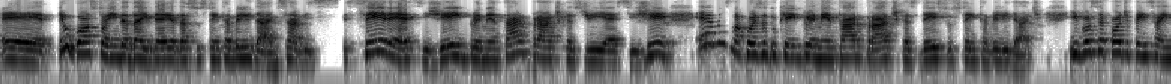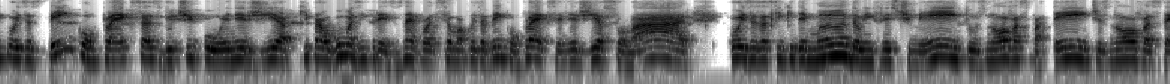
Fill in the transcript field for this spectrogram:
É, eu gosto ainda da ideia da sustentabilidade, sabe? Ser ESG, implementar práticas de ESG, é a mesma coisa do que implementar práticas de sustentabilidade. E você pode pensar em coisas bem complexas, do tipo energia, que para algumas empresas, né, pode ser uma coisa bem complexa, energia solar, coisas assim que demandam investimentos, novas patentes, novas tecnologias,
